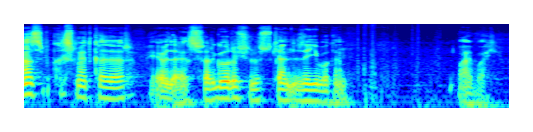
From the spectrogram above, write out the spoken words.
Nasıl bir kısmet kadar. Evet arkadaşlar görüşürüz. Kendinize iyi bakın. Bay bay.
